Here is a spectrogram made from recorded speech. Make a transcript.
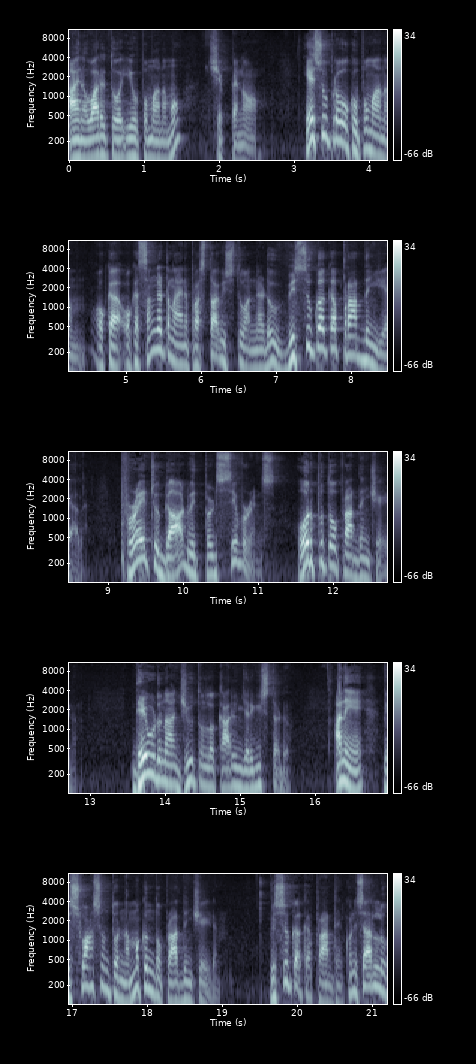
ఆయన వారితో ఈ ఉపమానము చెప్పాను. యేసుప్రభు ఒక ఉపమానం ఒక ఒక సంఘటన ఆయన ప్రస్తావిస్తూ అన్నాడు విసుగక ప్రార్థన చేయాలి. Pray to God with perseverance ఓర్పుతో ప్రార్థన చేయడం. దేవుడు నా జీవితంలో కార్యం జరిగిస్తాడు అనే విశ్వాసంతో నమ్మకంతో ప్రార్థన చేయడం. విసుగక ప్రార్థన. కొన్నిసార్లు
